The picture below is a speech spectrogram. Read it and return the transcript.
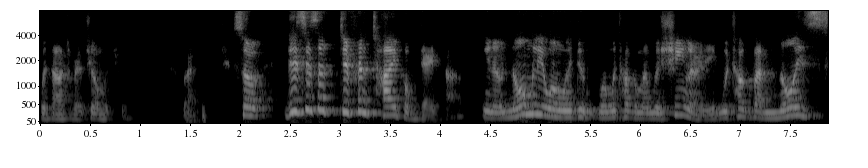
with algebraic geometry, right? So this is a different type of data. You know, normally when we do when we talk about machine learning, we talk about noise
